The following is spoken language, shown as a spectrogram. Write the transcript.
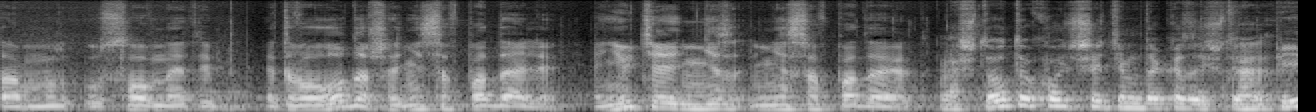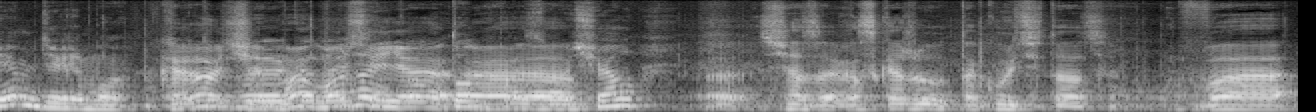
там условно этой, этого лодыша они совпадали. Они у тебя не, не совпадают. А что ты хочешь этим доказать? Что NPM дерьмо? Короче, же, мо- когда можно я, синглтон э, прозвучал, Сейчас расскажу такую ситуацию. В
